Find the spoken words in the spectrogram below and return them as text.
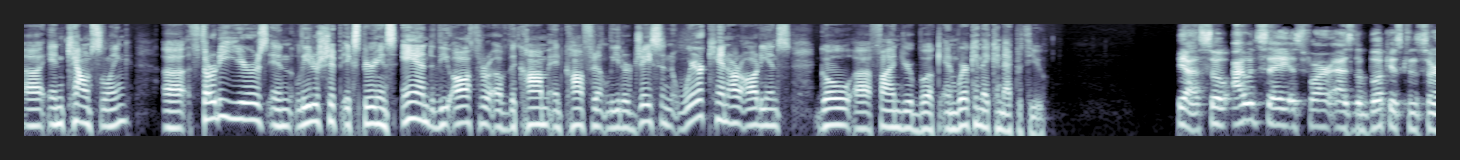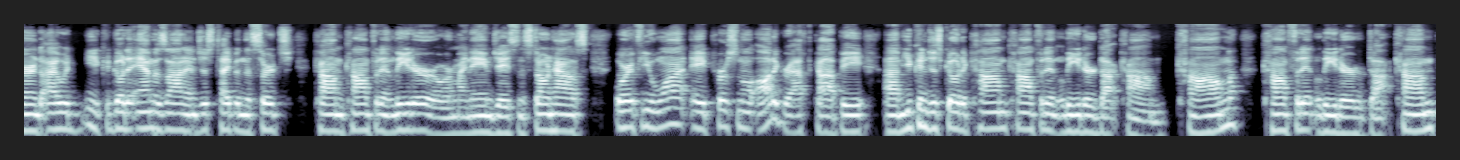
uh, in counseling. Uh, 30 years in leadership experience and the author of The Calm and Confident Leader. Jason, where can our audience go uh, find your book and where can they connect with you? Yeah, so I would say, as far as the book is concerned, I would you could go to Amazon and just type in the search "Calm Confident Leader" or my name, Jason Stonehouse. Or if you want a personal autographed copy, um, you can just go to calmconfidentleader.com, calmconfidentleader.com,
